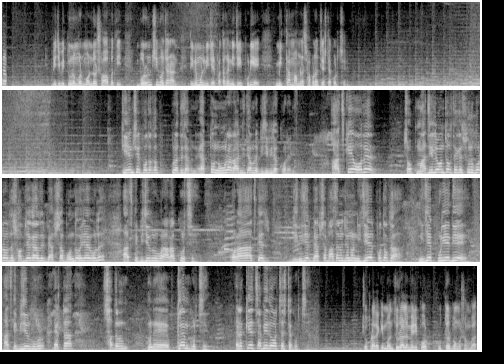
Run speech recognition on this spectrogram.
বিজেপির দু নম্বর মণ্ডল সভাপতি বরুণ সিংহ জানান তৃণমূল নিজের পতাকা নিজেই পুড়িয়ে মিথ্যা মামলা ছাপানোর চেষ্টা করছে। টিএমসির পতাকা পুরাতে যাবে না। এত নোংরা রাজনীতি আমরা বিজেপিরা করে না। আজকে ওদের সব মাঝিলি অঞ্চল থেকে শুরু করে ওদের সব জায়গায় ওদের ব্যবসা বন্ধ হয়ে যাবে বলে আজকে বিজেপির উপর আরাপ করছে। ওরা আজকে নিজের ব্যবসা বাঁচানোর জন্য নিজের পতাকা নিজে পুড়িয়ে দিয়ে আজকে বিজেপির উপর একটা সাধারণ মানে ক্লেম করছে। একটা কেস চাপিয়ে দেওয়ার চেষ্টা করছে? চোপড়া থেকে মনজুর আলমের রিপোর্ট, উত্তরবঙ্গ সংবাদ।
